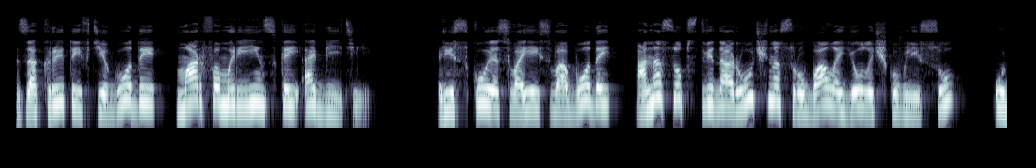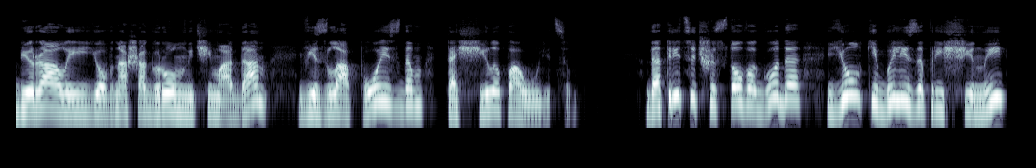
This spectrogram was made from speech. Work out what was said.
закрытой в те годы Марфа-Мариинской обители. Рискуя своей свободой, она собственноручно срубала елочку в лесу, убирала ее в наш огромный чемодан, везла поездом, тащила по улицам. До 1936 года елки были запрещены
